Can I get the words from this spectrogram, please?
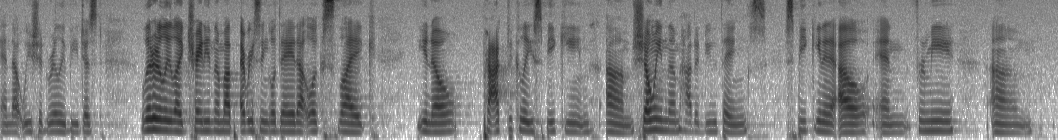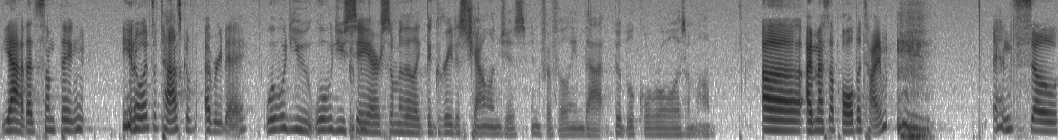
and that we should really be just literally like training them up every single day. That looks like, you know, practically speaking, um, showing them how to do things, speaking it out. And for me, um, yeah, that's something, you know, it's a task of every day. What would you What would you say are some of the like the greatest challenges in fulfilling that biblical role as a mom? Uh, I mess up all the time. and so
